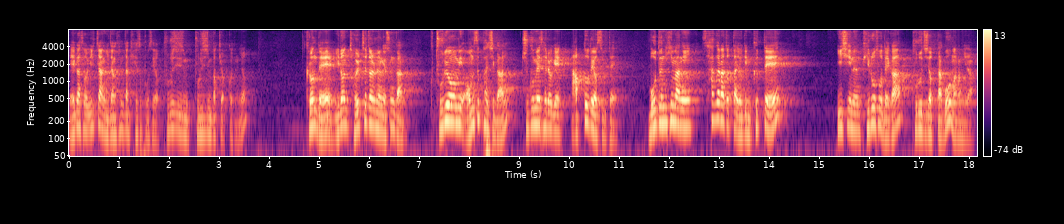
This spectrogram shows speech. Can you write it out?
애가서 1장, 2장, 3장 계속 보세요. 부르짖음, 부르짖음밖에 없거든요. 그런데 이런 절체절명의 순간, 두려움이 엄습한 시간, 죽음의 세력에 압도되었을 때, 모든 희망이 사그라졌다 여긴 그때에 이 시인은 비로소 내가 부르짖었다고 말합니다.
